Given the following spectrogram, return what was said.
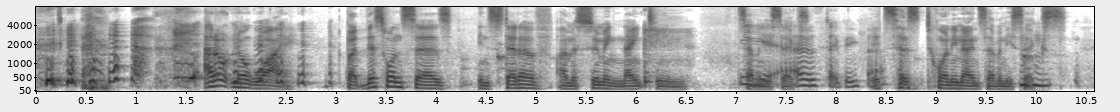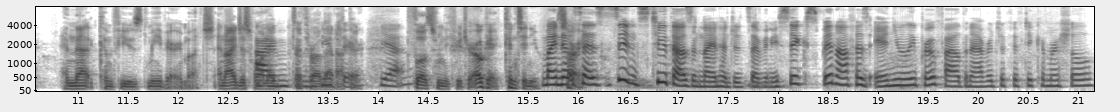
I don't know why, but this one says instead of, I'm assuming 1976, Yeah, I was typing fast. it says 2976. And that confused me very much. And I just wanted to throw that out there. Yeah. Flows from the future. Okay, continue. My note Sorry. says since 2976, Spinoff has annually profiled an average of 50 commercial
